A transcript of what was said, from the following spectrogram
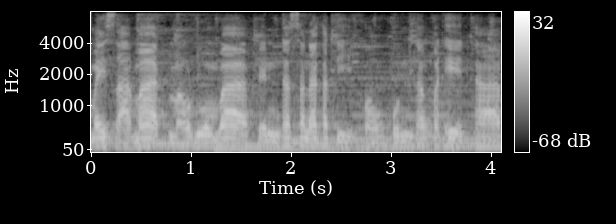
ไม่สามารถเหมารวมว่าเป็นทัศนคติของคนทั้งประเทศครับ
